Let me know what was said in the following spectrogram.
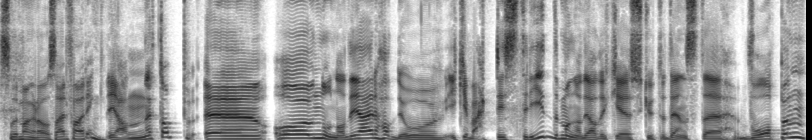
Så det mangla også erfaring. Ja, nettopp. Eh, og noen av de her hadde jo ikke vært i strid. Mange av de hadde ikke skutt et eneste våpen.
